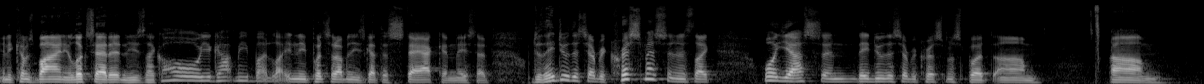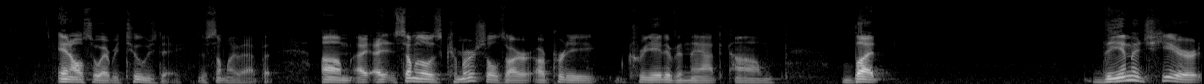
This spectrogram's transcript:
And he comes by and he looks at it and he's like oh you got me bud light. And he puts it up and he's got the stack and they said do they do this every christmas? And it's like well yes and they do this every christmas but um, um, and also every Tuesday, or something like that. But um, I, I, some of those commercials are, are pretty creative in that. Um, but the image here,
